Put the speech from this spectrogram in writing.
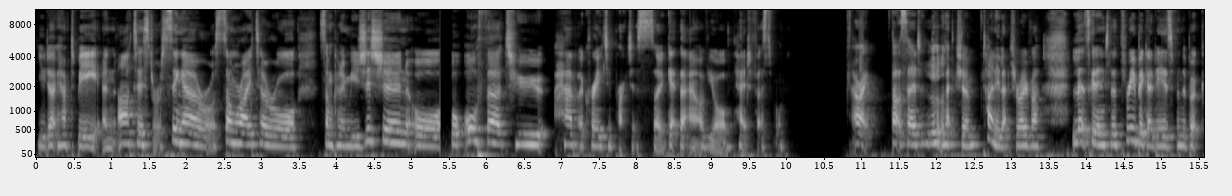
You don't have to be an artist or a singer or a songwriter or some kind of musician or, or author to have a creative practice. So get that out of your head, first of all. All right, that said, little lecture, tiny lecture over. Let's get into the three big ideas from the book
